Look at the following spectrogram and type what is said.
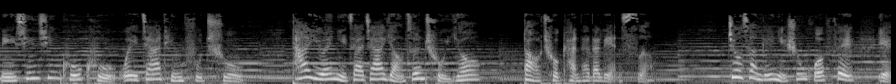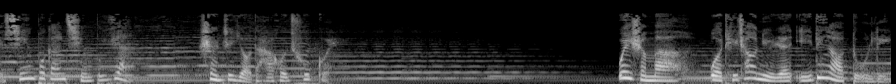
你辛辛苦苦为家庭付出，他以为你在家养尊处优，到处看他的脸色，就算给你生活费，也心不甘情不愿，甚至有的还会出轨。为什么我提倡女人一定要独立？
